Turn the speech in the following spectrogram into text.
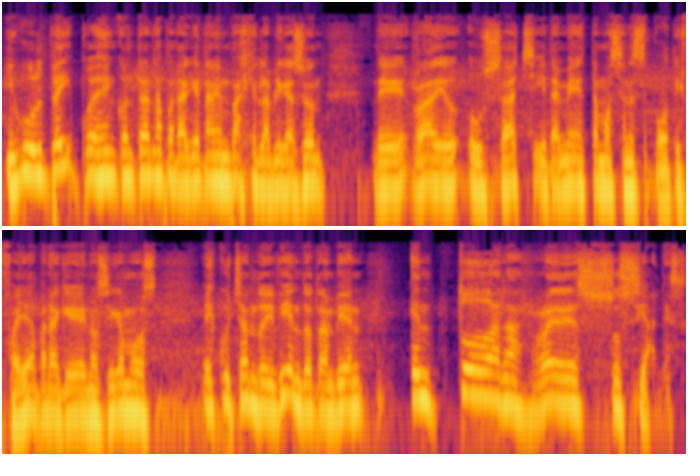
y Google Play. Puedes encontrarla para que también bajes la aplicación de Radio Usach y también estamos en Spotify, para que nos sigamos escuchando y viendo también en todas las redes sociales.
